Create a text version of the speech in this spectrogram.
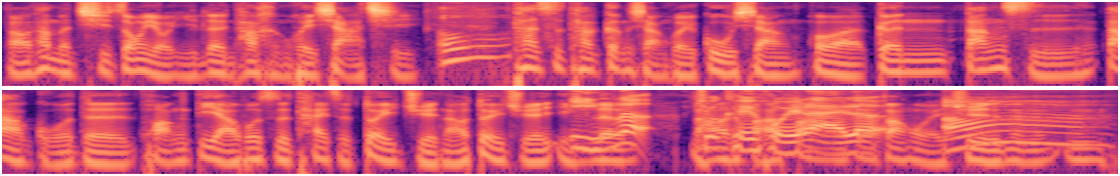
然后他们其中有一任他很会下棋，哦，但是他更想回故乡，或跟当时大国的皇帝啊，或是太子对决，然后对决赢了。就可以回来了，放回去。嗯，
